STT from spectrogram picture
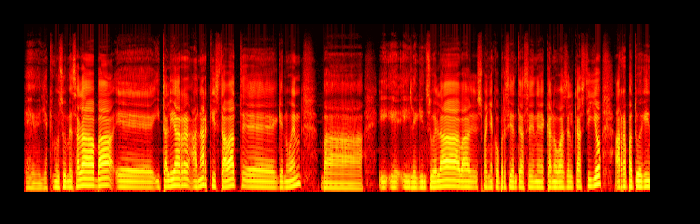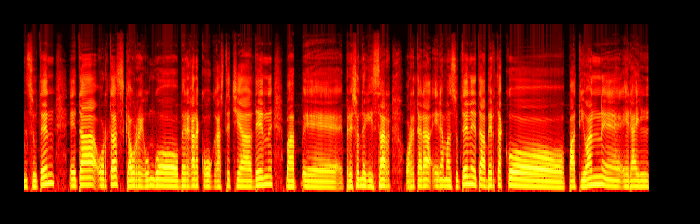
e, jakingo zuen bezala, ba, e, italiar anarkista bat e, genuen, ba, hil egin zuela, ba, Espainiako presidentea zen Canovas del Castillo, harrapatu egin zuten, eta hortaz gaur egungo bergarako gaztetxea den, ba, e, presondegi zar horretara eraman zuten, eta bertako patioan e, erail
